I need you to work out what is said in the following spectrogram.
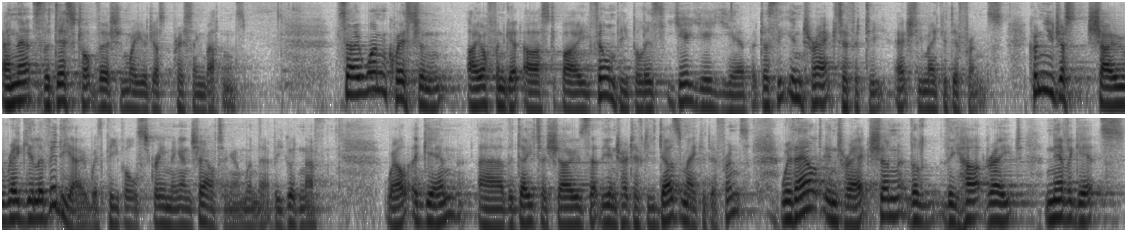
and that's the desktop version where you're just pressing buttons. So, one question I often get asked by film people is yeah, yeah, yeah, but does the interactivity actually make a difference? Couldn't you just show regular video with people screaming and shouting, and wouldn't that be good enough? Well, again, uh, the data shows that the interactivity does make a difference. Without interaction, the, the heart rate never gets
